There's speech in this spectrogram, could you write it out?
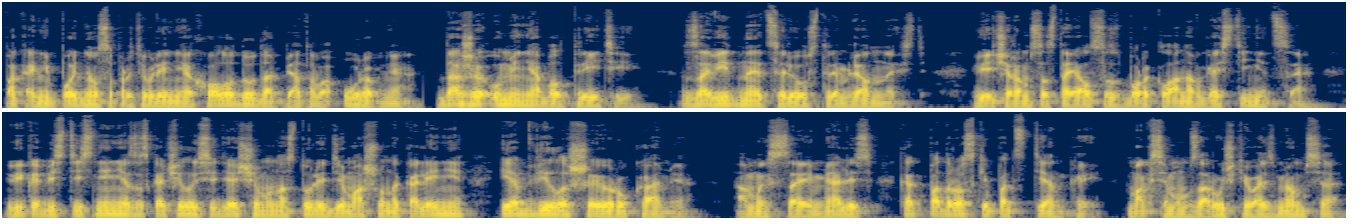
пока не поднял сопротивление холоду до пятого уровня. Даже у меня был третий. Завидная целеустремленность. Вечером состоялся сбор клана в гостинице. Вика без стеснения заскочила сидящему на стуле Димашу на колени и обвила шею руками. А мы с Саей мялись, как подростки под стенкой. Максимум за ручки возьмемся,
